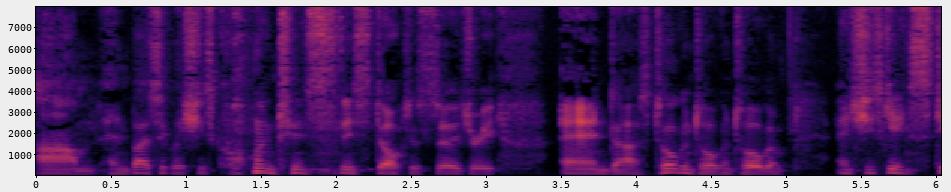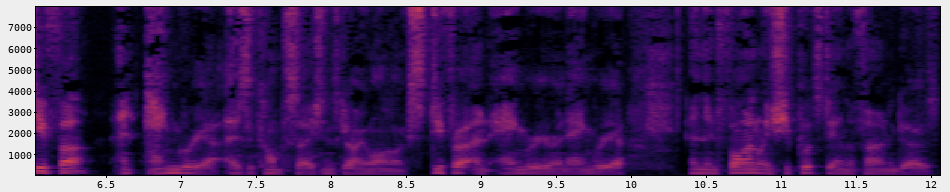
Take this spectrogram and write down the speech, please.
um, and basically she's calling this, this doctor's surgery and uh, talking, talking, talking, and she's getting stiffer and angrier as the conversation's going on, like stiffer and angrier and angrier. And then finally she puts down the phone and goes,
